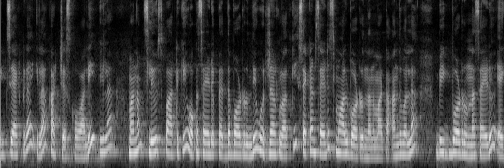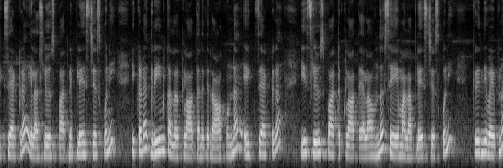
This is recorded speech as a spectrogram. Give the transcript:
ఎగ్జాక్ట్గా ఇలా కట్ చేసుకోవాలి. ఇలా మనం స్లీవ్స్ పార్ట్కి ఒక సైడ్ పెద్ద బార్డర్ ఉంది ఒరిజినల్ క్లాత్కి సెకండ్ సైడ్ స్మాల్ బార్డర్ ఉందన్నమాట. అందువల్ల బిగ్ బార్డర్ ఉన్న సైడ్ ఎగ్జాక్ట్గా ఇలా స్లీవ్స్ పార్ట్ని ప్లేస్ చేసుకుని ఇక్కడ గ్రీన్ కలర్ క్లాత్ అనేది రాకుండా ఎగ్జాక్ట్గా ఈ స్లీవ్స్ పార్ట్ క్లాత్ ఎలా ఉందో సేమ్ అలా ప్లేస్ చేసుకొని క్రింది వైపున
